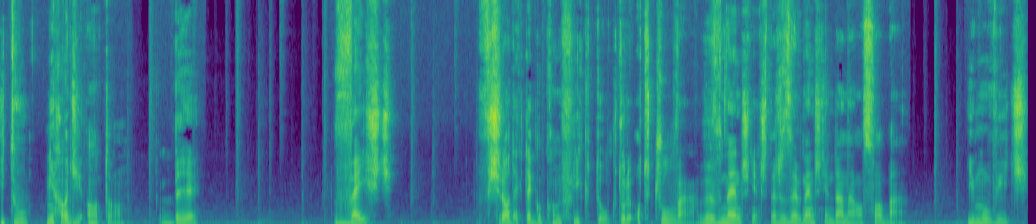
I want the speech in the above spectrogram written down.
I tu nie chodzi o to, by wejść w środek tego konfliktu, który odczuwa wewnętrznie czy też zewnętrznie dana osoba i mówić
